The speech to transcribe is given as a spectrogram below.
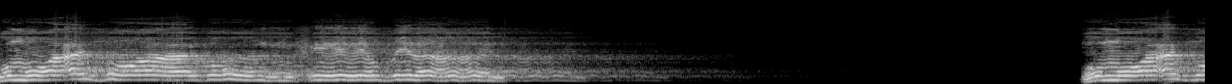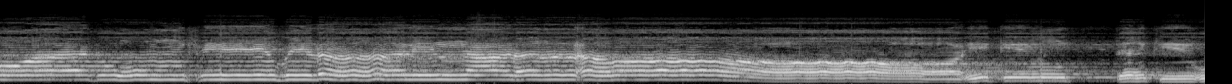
هم وأزواجهم في ظلال. هم وأزواجهم في ظلال على الأرائك متكئون.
